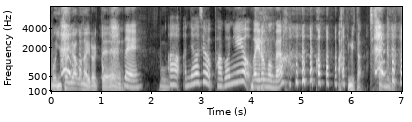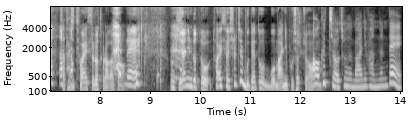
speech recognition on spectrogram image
뭐 인터뷰하거나 이럴 때. 네. 뭐. 아, 안녕하세요. 박원이에요. 막 이런 건가요? 아닙니다. 죄송합니다. 자, 다시 트와이스로 돌아가서. 네. 그럼 기자님도 또 트와이스 실제 무대도 뭐 많이 보셨죠? 어, 그쵸. 저는 많이 봤는데,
